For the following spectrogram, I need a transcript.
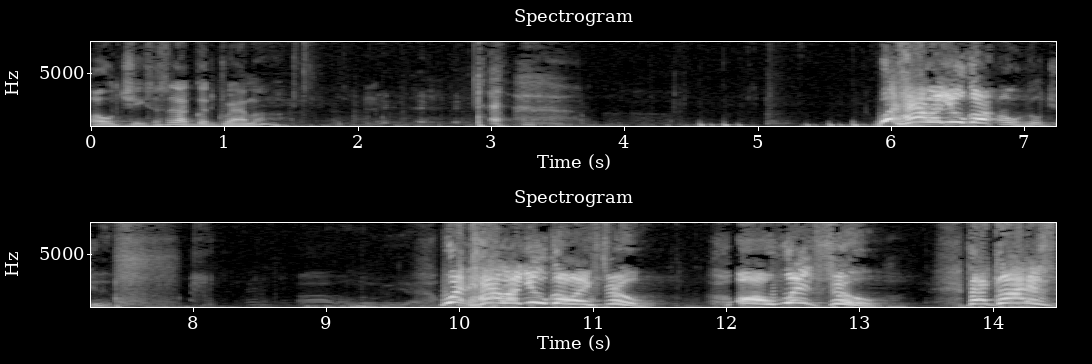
Oh, Jesus, is that good grammar? what hell are you going? Oh, you. What hell are you going through or went through that God has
